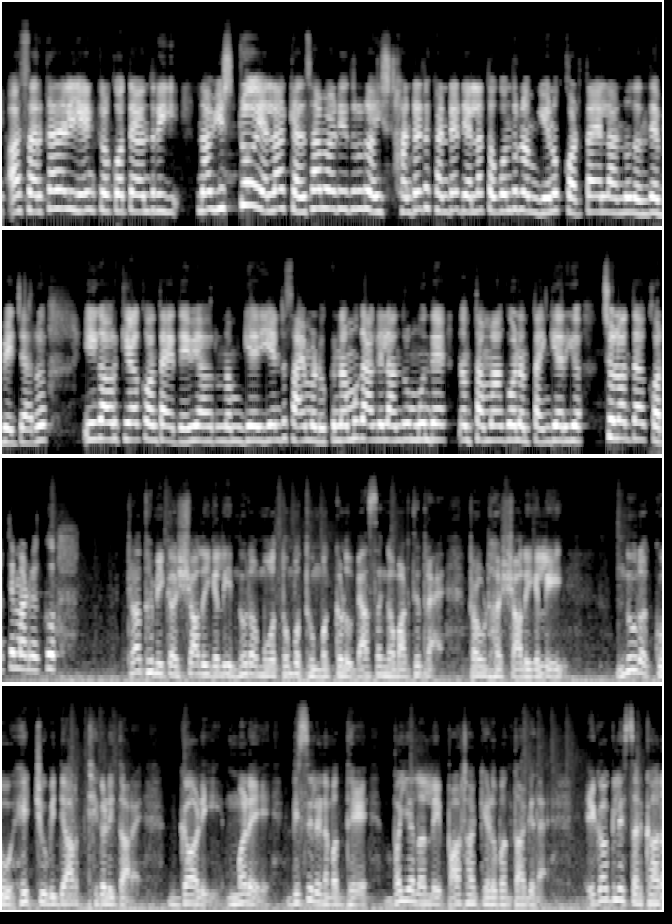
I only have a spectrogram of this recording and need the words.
ಆ ಸರ್ಕಾರದಲ್ಲಿ ಏನ್ ಕೇಳ್ಕೊತೇವೆ ಅಂದ್ರೆ ನಾವ್ ಇಷ್ಟು ಎಲ್ಲಾ ಕೆಲಸ ಮಾಡಿದ್ರು, ಇಷ್ಟು ಹಂಡ್ರೆಡ್ ಹಂಡ್ರೆಡ್ ಎಲ್ಲ ತಗೊಂಡ್ರು ನಮ್ಗೆ ಏನು ಕೊಡ್ತಾ ಇಲ್ಲ ಅನ್ನೋದೊಂದೇ ಬೇಜಾರು. ಈಗ ಅವ್ರು ಕೇಳ್ಕೊಂತ ಇದ್ದೇವೆ, ಅವ್ರು ನಮ್ಗೆ ಏನ್ರ ಸಹಾಯ ಮಾಡ್ಬೇಕು. ನಮಗಾಗ್ಲಿಲ್ಲ ಅಂದ್ರೂ ಮುಂದೆ ನಮ್ಮ ತಮ್ಮಗೋ ನಮ್ಮ ತಂಗಿಯರಿಗೆ ಚಲೋ ಅಂತ ಕೊರತೆ ಮಾಡಬೇಕು. ಪ್ರಾಥಮಿಕ ಶಾಲೆಯಲ್ಲಿ ನೂರ ಮೂವತ್ತೊಂಬತ್ತು ಮಕ್ಕಳು ವ್ಯಾಸಂಗ ಮಾಡ್ತಿದ್ರೆ ಪ್ರೌಢಶಾಲೆಯಲ್ಲಿ ನೂರಕ್ಕೂ ಹೆಚ್ಚು ವಿದ್ಯಾರ್ಥಿಗಳಿದ್ದಾರೆ. ಗಾಳಿ, ಮಳೆ, ಬಿಸಿಲಿನ ಮಧ್ಯೆ ಬಯಲಲ್ಲಿ ಪಾಠ ಕೇಳುವಂತಾಗಿದೆ. ಈಗಾಗಲೇ ಸರ್ಕಾರ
